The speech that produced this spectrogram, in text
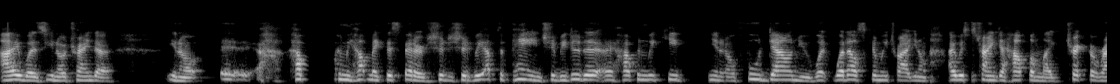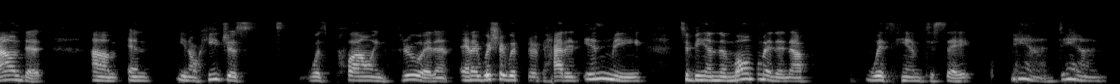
I was, you know, trying to, you know, uh, how can we help make this better? Should should we up the pain? Should we do the? How can we keep, you know, food down you? What what else can we try? You know, I was trying to help him like trick around it. Um, and you know, he just was plowing through it. And, and I wish I would have had it in me to be in the moment enough with him to say, man, Dan,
